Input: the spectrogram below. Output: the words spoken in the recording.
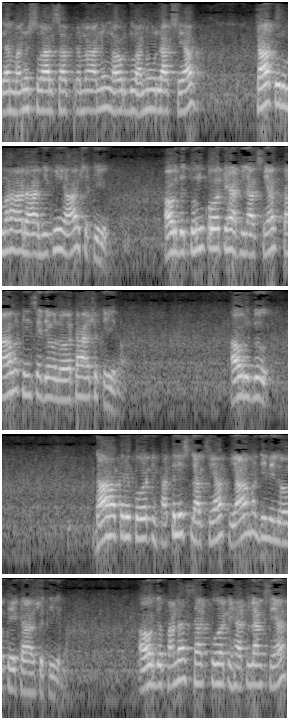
දැන් මනුස්ස වර්ෂ ප්‍රමාණයෙන් අවුරුදු 90 ලක්ෂයක් චාතුරු මහා රාජකී ආශතිය. අවුරුදු 3 කෝටි 60 ලක්ෂයක් තාම තින්ස දෙව්ලොවට ආශ තියෙනවා. අවුරුදු 14 කෝටි 40 ලක්ෂයක් යාම දිවි ලෝකයට ආශ තියෙනවා. අවුරුදු 57 කෝටි 60 ලක්ෂයක්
